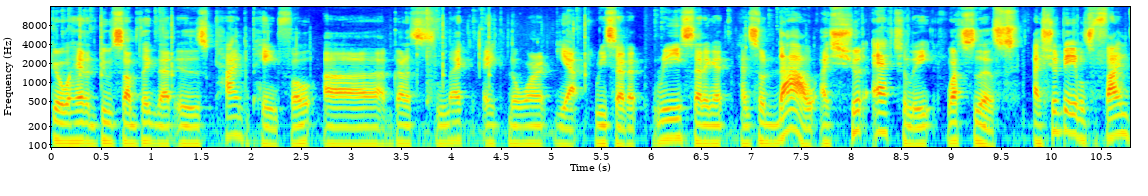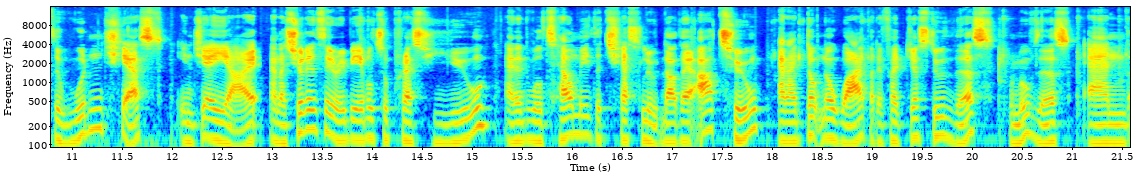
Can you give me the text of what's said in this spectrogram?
go ahead and do something that is kind of painful. Uh, I'm gonna select, ignore, yeah, reset it, resetting it. And so now I should actually, watch this. I should be able to find the wooden chest in JEI, and I should in theory be able to press U, and it will tell me the chest loot. Now there are two, and I don't know why, but if I just do this, remove this, and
